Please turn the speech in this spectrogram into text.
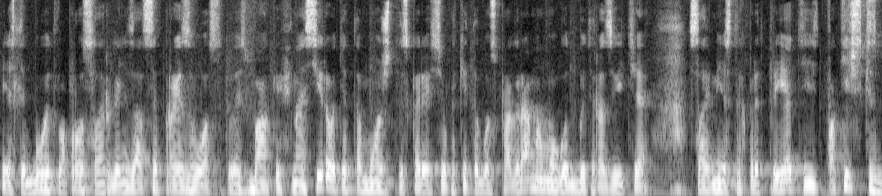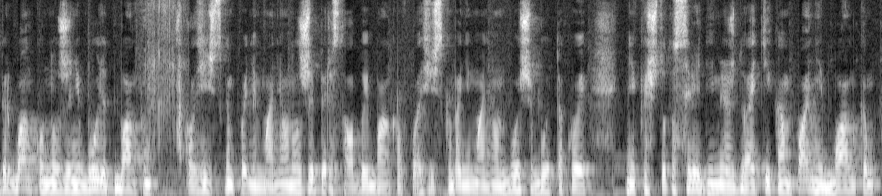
если будет вопрос о организации производства. То есть банк и финансировать это может, и, скорее всего, какие-то госпрограммы могут быть развития совместных предприятий. Фактически Сбербанк, он уже не будет банком в классическом понимании, он уже перестал быть банком в классическом понимании, он больше будет такой некое что-то среднее между IT IT-компанией, банком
